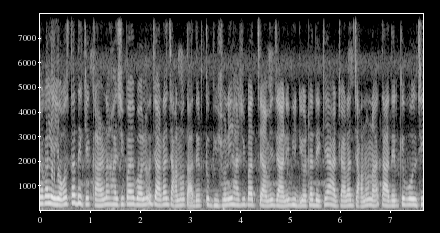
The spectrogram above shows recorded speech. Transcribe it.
সকাল এই অবস্থা দেখে কার না হাসি পায় বলো? যারা জানো তাদের তো ভীষণই হাসি পাচ্ছে, আমি জানি ভিডিওটা দেখে। আর যারা জানো না তাদেরকে বলছি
